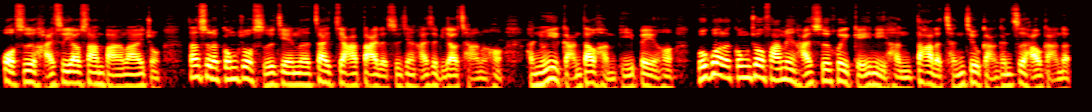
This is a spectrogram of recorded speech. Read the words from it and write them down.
或是还是要上班那一种。但是呢，工作时间呢，在家待的时间还是比较长的哈，很容易感到很疲惫哈。不过呢，工作方面还是会给你很大的成就感跟自豪感的。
